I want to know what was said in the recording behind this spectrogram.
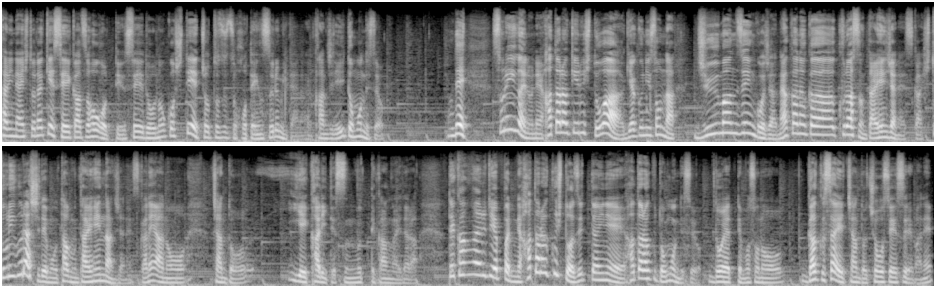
足りない人だけ生活保護っていう制度を残してちょっとずつ補填するみたいな。たいな感じでいいと思うんですよ。で、それ以外のね、働ける人は逆にそんな10万前後じゃなかなか暮らすの大変じゃないですか。一人暮らしでも多分大変なんじゃないですかね。あの、ちゃんと家借りて住むって考えたら。って考えるとやっぱりね、働く人は絶対ね、働くと思うんですよ。どうやってもその、額さえちゃんと調整すればね。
